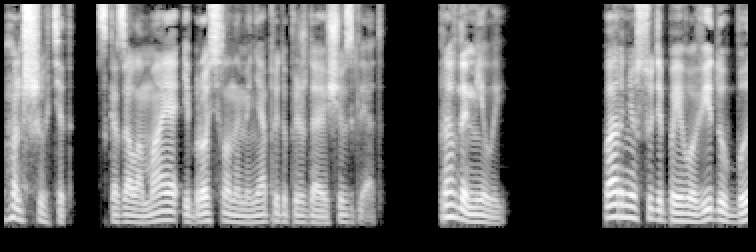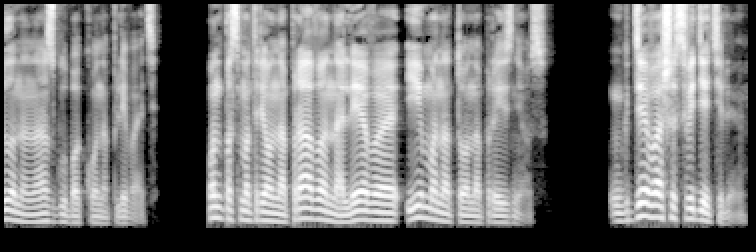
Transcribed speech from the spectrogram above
«Он шутит», — сказала Майя и бросила на меня предупреждающий взгляд. «Правда, милый?» Парню, судя по его виду, было на нас глубоко наплевать. Он посмотрел направо, налево и монотонно произнес. «Где ваши свидетели?»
